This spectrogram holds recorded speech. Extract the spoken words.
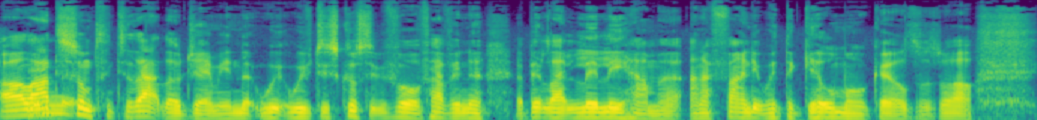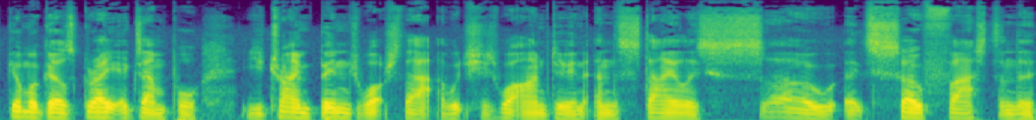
I'll add something to that though, Jamie. And that we, have discussed it before of having a, a bit like Lilyhammer, and I find it with the Gilmore Girls as well. Gilmore Girls, great example. You try and binge watch that, which is what I'm doing, and the style is so it's so fast, and the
